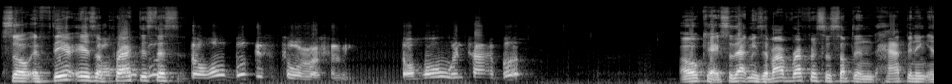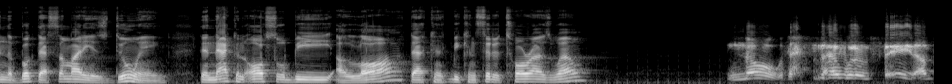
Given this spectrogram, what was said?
So if there is a the practice book, that's the whole book is Torah for me. The whole entire book. Okay, so that means if I reference to something happening in the book that somebody is doing, then that can also be a law that can be considered Torah as well? No, that's not what I'm saying. I'm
